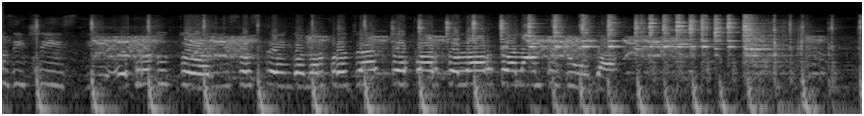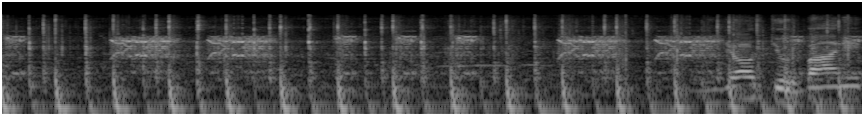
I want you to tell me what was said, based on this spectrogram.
musicisti e produttori sostengono il progetto Porto l'Orto a Lampedusa. Gli orti urbani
